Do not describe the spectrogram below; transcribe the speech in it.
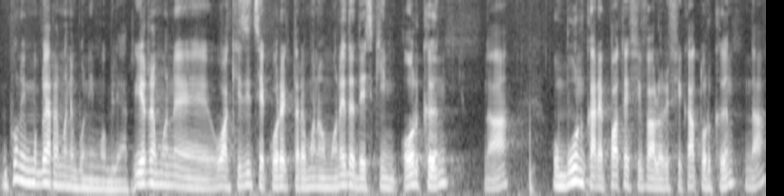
Bun imobiliar rămâne bun imobiliar. El rămâne o achiziție corectă, rămâne o monedă de schimb oricând, da? un bun care poate fi valorificat oricând, da?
